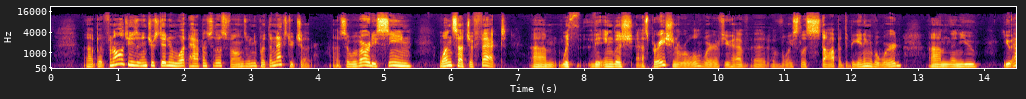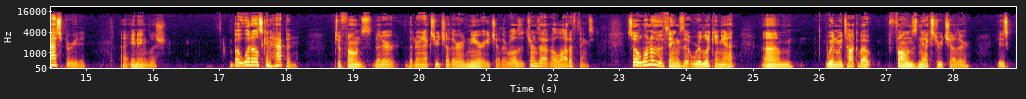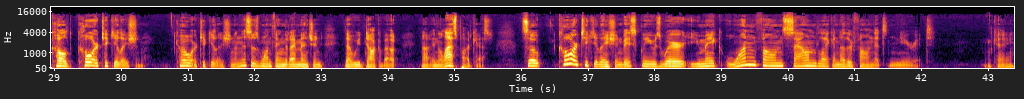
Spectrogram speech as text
Uh, but phonology is interested in what happens to those phones when you put them next to each other. Uh, so we've already seen one such effect um, with the English aspiration rule, where if you have a, a voiceless stop at the beginning of a word, um, then you you aspirate it uh, in English. But what else can happen to phones that are that are next to each other or near each other? Well, as it turns out, a lot of things. So one of the things that we're looking at um, when we talk about phones next to each other is called co-articulation. Co-articulation, and this is one thing that I mentioned that we'd talk about uh, in the last podcast. So co-articulation basically is where you make one phone sound like another phone that's near it. Okay,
